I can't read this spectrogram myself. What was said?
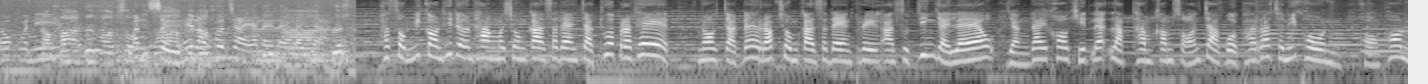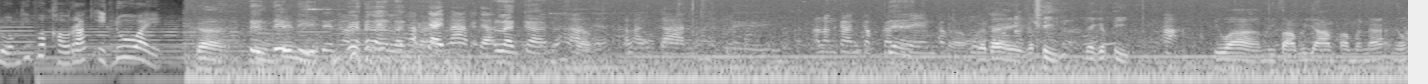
นกวันกนี้ลับบ้านด้วยความสวัสมันดิภาพสื่อให้เราเข้าใจอะไรหลายๆอย่าง ผสมนิกรที่เดินทางมาชมการแสดงจากทั่วประเทศ นอกจากได้รับชมการแสดงเพลงอันสุดยิ่งใหญ่แล้ว ยังได้ข้อคิดและหลักธรรมคำสอนจากบทพระราชนิพนธ์ของพ่อหลวงที่พวกเขารักอีกด้วย ก็ตื่นเต้นดีประทับใจมากจ้ะอลังการอลังการเลยอลังการกับการแสดงกับครับบทก็ได้กติได้กติที่ว่ามีความพยายามความมนะเนาะ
